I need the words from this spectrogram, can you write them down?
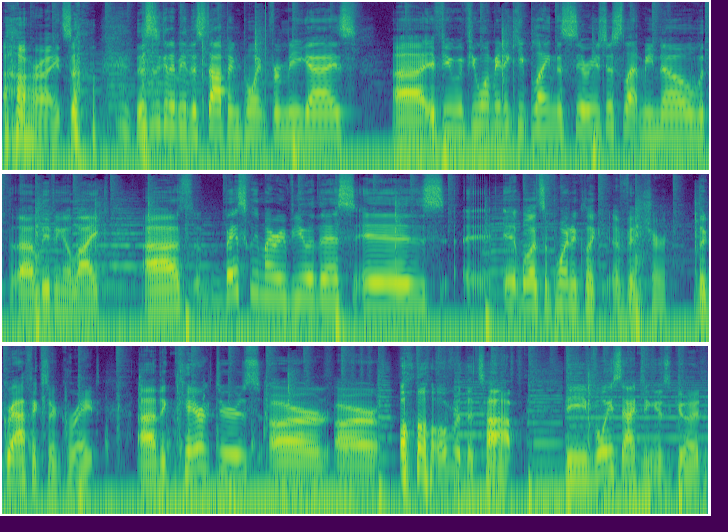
All right, so this is gonna be the stopping point for me, guys. Uh, if you if you want me to keep playing this series, just let me know with uh, leaving a like. Uh, basically, my review of this is it, well, it's a point-and-click adventure. The graphics are great. Uh, the characters are are over the top. The voice acting is good.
